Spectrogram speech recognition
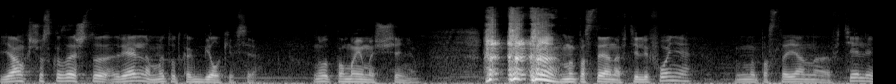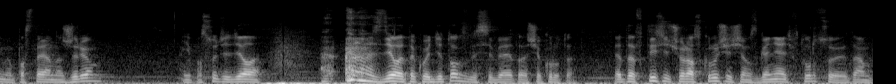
Я вам хочу сказать, что реально мы тут как белки все. Ну вот по моим ощущениям. мы постоянно в телефоне, мы постоянно в теле, мы постоянно жрем. И по сути дела, сделать такой детокс для себя, это вообще круто. Это в тысячу раз круче, чем сгонять в Турцию и там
